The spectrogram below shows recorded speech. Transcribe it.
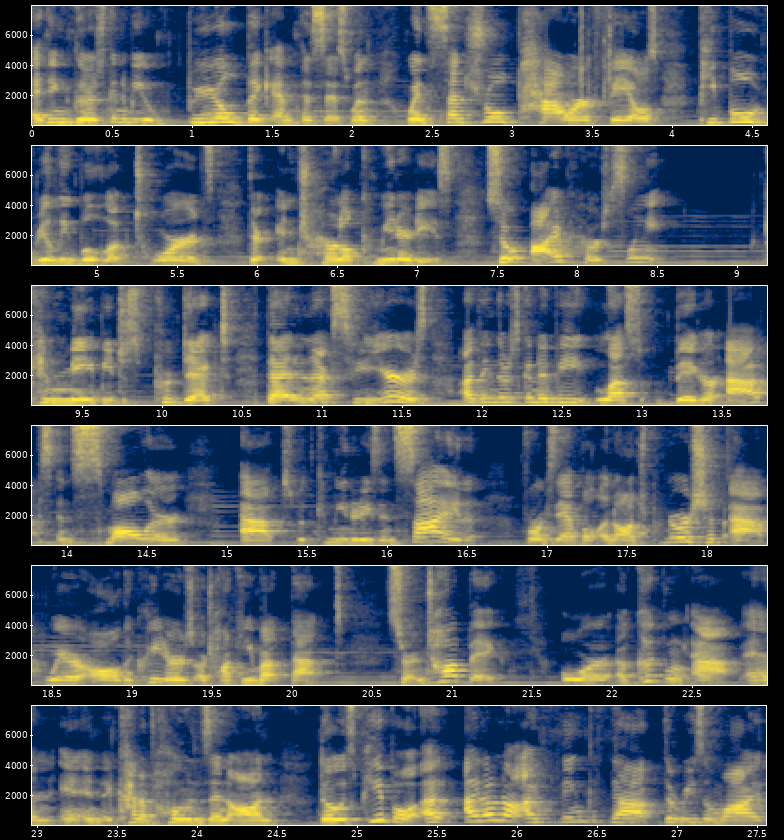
I think there's gonna be a real big emphasis when, when central power fails, people really will look towards their internal communities. So I personally can maybe just predict that in the next few years, I think there's gonna be less bigger apps and smaller apps with communities inside. For example, an entrepreneurship app where all the creators are talking about that certain topic or a cooking app and, and it kind of hones in on those people. I, I don't know. I think that the reason why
